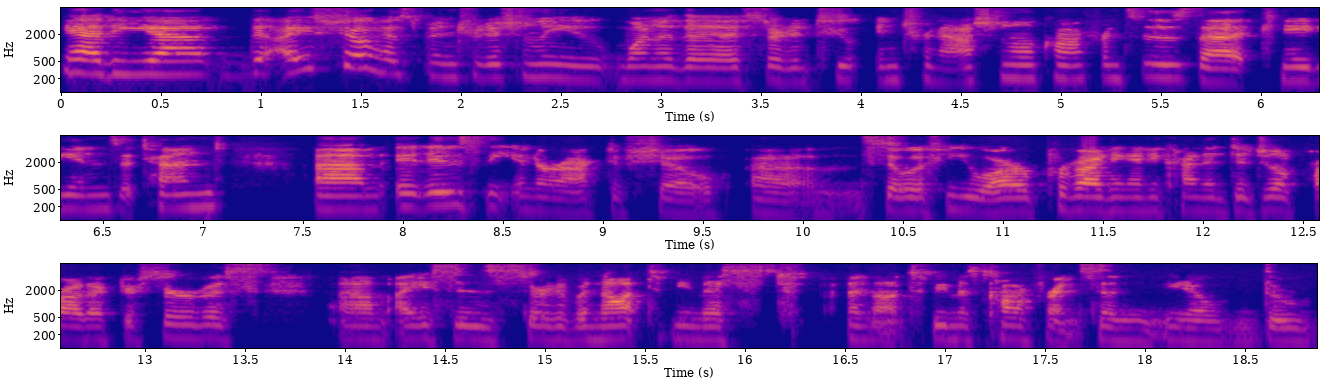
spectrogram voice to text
Yeah, the uh, the ICE show has been traditionally one of the sort of two international conferences that Canadians attend. Um, it is the interactive show. Um, so if you are providing any kind of digital product or service, um, ICE is sort of a not to be missed a not to be missed conference, and you know the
